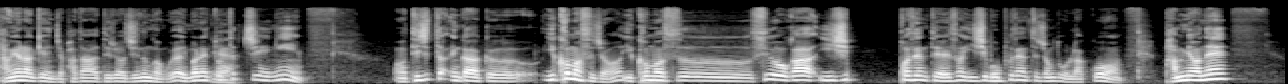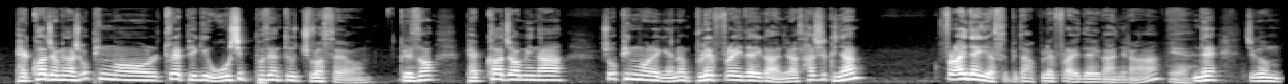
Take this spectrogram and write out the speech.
당연하게 이제 받아들여지는 거고요. 이번에 또 예. 특징이 어 디지털 그러니까 그 이커머스죠. 이커머스 수요가 20%에서 25% 정도 올랐고 반면에 백화점이나 쇼핑몰 트래픽이 50% 줄었어요. 그래서 백화점이나 쇼핑몰에게는 블랙 프라이데이가 아니라 사실 그냥 프라이데이였습니다. 블랙 프라이데이가 아니라. 예. 근데 지금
